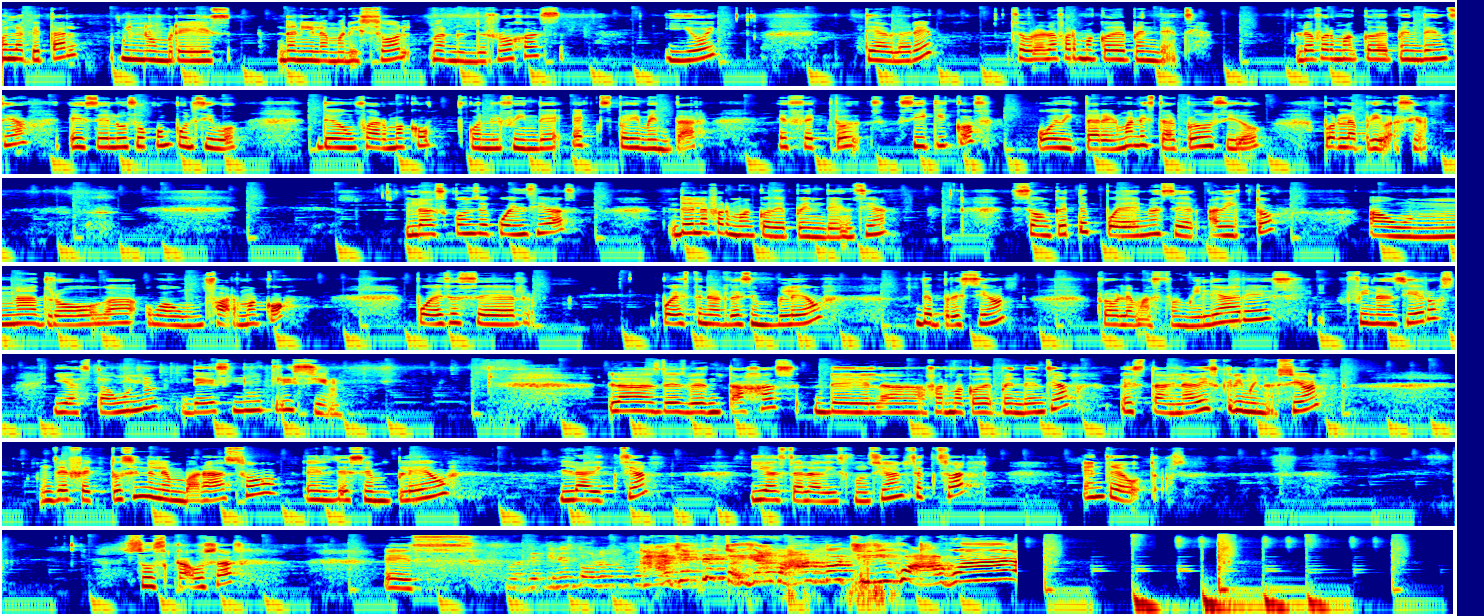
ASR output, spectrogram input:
Hola, ¿qué tal? Mi nombre es Daniela Marisol Hernández Rojas y hoy te hablaré sobre la farmacodependencia. La farmacodependencia es el uso compulsivo de un fármaco con el fin de experimentar efectos psíquicos o evitar el malestar producido por la privación. Las consecuencias de la farmacodependencia son que te pueden hacer adicto a una droga o a un fármaco. Puedes hacer puedes tener desempleo, depresión, problemas familiares, financieros y hasta una desnutrición. Las desventajas de la farmacodependencia están en la discriminación, defectos en el embarazo, el desempleo, la adicción y hasta la disfunción sexual, entre otros. Sus causas es... Porque tienes todos los ¡Cállate! ¡Estoy grabando, Chihuahua!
